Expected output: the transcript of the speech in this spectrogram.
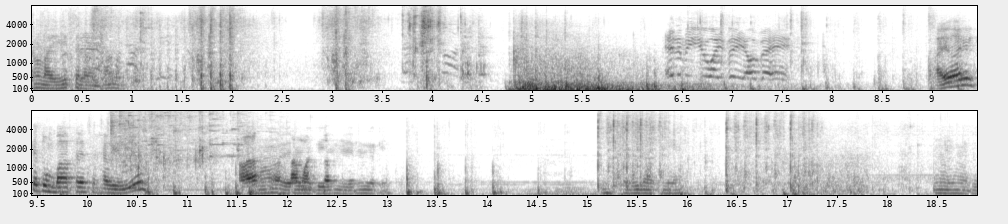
No la dijiste, la hermana. Enemy UAV overhead. Ahí Daniel que tumbaste se revivió. Ahora No, no, está no aquí, no aquí. No hay aquí.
